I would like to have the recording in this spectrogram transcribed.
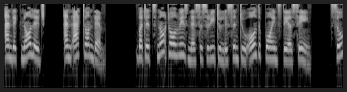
and acknowledge and act on them. But it's not always necessary to listen to all the points they are saying. So,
